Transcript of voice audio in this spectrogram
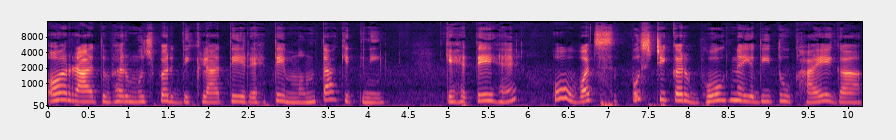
और रात भर मुझ पर दिखलाते रहते ममता कितनी। कहते हैं, ओ वत्स पुष्टिकर भोग न यदि तू खाएगा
